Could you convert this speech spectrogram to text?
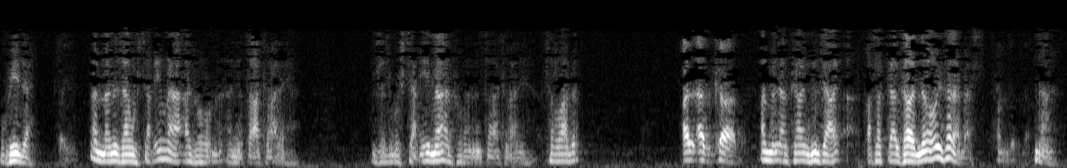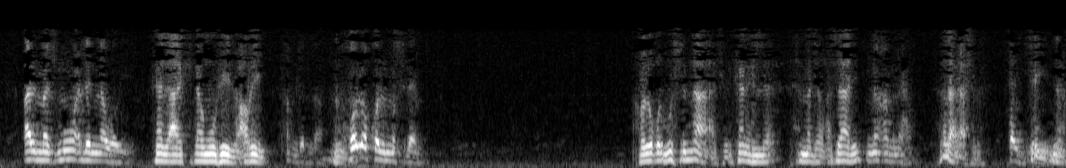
مفيدة. طيب. أما نزهة المستقيم ما أذكر أني اطلعت عليها. نزهة المستقيم ما أذكر أني اطلعت عليها. في الرابع؟ الأذكار. أما الأذكار إن كنت قصدت أذكار النووي فلا بأس. الحمد لله. نعم. المجموع للنووي. كذلك كتاب مفيد وعظيم. الحمد لله. نعم. خلق المسلم. خلق المسلم ما كان إلا محمد الغزالي. نعم نعم. فلا به. طيب. جيد نعم.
